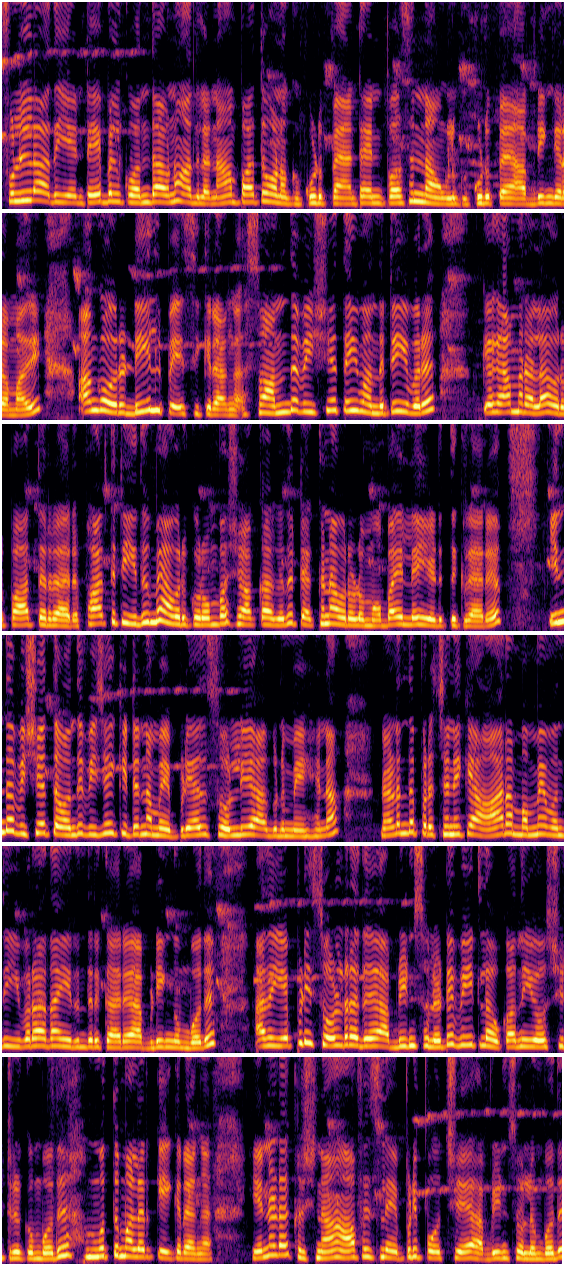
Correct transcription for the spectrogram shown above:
ஃபுல்லாக அது என் டேபிளுக்கு வந்தாகணும். அதில் நான் பார்த்து உனக்கு கொடுப்பேன். டென் பர்சன்ட் நான் உங்களுக்கு கொடுப்பேன் அப்படிங்கிற மாதிரி அங்கே ஒரு டீல் பேசிக்கிறாங்க. ஸோ அந்த விஷயத்தையும் வந்துட்டு இவர் கேமரால அவர் பார்த்துடுறாரு பார்த்துட்டு இதுவுமே அவருக்கு ரொம்ப ஷாக் ஆகுது. டக்குன்னு அவரோட மொபைல்லே எடுத்துக்கிறாரு. இந்த விஷயத்தை வந்து விஜய் கிட்ட நம்ம எப்படியாவது சொல்லி ஆகணுமே. ஏன்னா நடந்த பிரச்சனைக்கு ஆரம்பமே வந்து இவராக தான் இருந்திருக்காரு அப்படிங்கும்போது அதை எப்படி சொல்கிறது அப்படின்னு சொல்லிட்டு வீட்டில் உட்காந்து யோசிச்சுட்டு இருக்கும்போது முத்துமலர் கேட்குறாங்க என்னடா கிருஷ்ணா ஆஃபீஸில் எப்படி போச்சு? அப்படின்னு சொல்லும்போது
